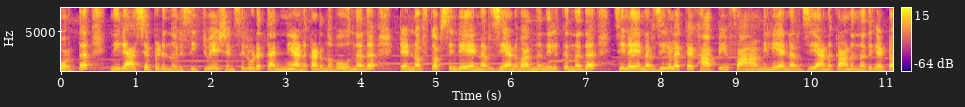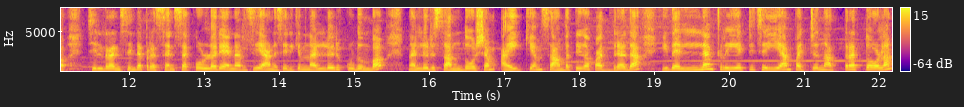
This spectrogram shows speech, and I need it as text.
ഓർത്ത് നിരാശപ്പെടുന്ന ഒരു സിറ്റുവേഷൻസിലൂടെ തന്നെ തന്നെയാണ് കടന്നു പോകുന്നത് ടെൻ ഓഫ് കപ്സിന്റെ എനർജിയാണ് വന്ന് നിൽക്കുന്നത്. ചില എനർജികളൊക്കെ ഹാപ്പി ഫാമിലി എനർജിയാണ് കാണുന്നത് കേട്ടോ. ചിൽഡ്രൻസിന്റെ പ്രസൻസ് ഒക്കെ ഉള്ളൊരു എനർജിയാണ്. ശരിക്കും നല്ലൊരു കുടുംബം നല്ലൊരു സന്തോഷം ഐക്യം സാമ്പത്തിക ഭദ്രത ഇതെല്ലാം ക്രിയേറ്റ് ചെയ്യാൻ പറ്റുന്ന അത്രത്തോളം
